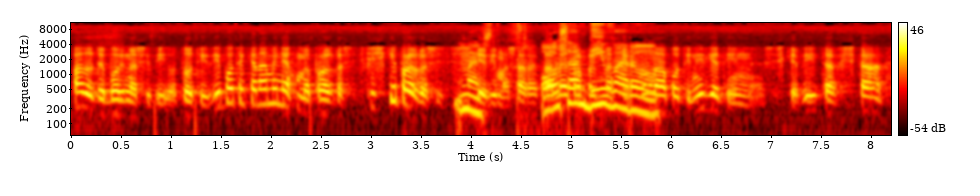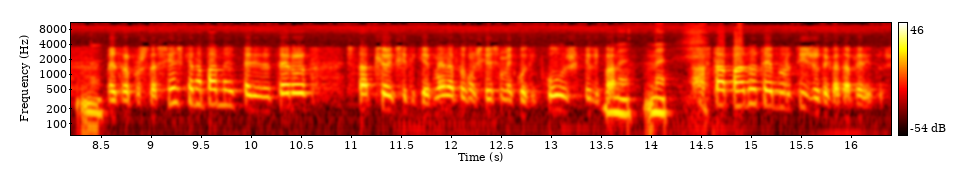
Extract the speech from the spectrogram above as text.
Πάντοτε μπορεί να συμβεί το οτιδήποτε και να μην έχουμε πρόσβαση. Φυσική πρόσβαση στη συσκευή μας. Άρα τα μέτρα αντίβαρο. Πρέπει να από την ίδια την συσκευή, τα φυσικά ναι. μέτρα προστασίας και να πάμε περιττέρω στα πιο εξειδικευμένα που έχουν σχέση με κωδικούς κλπ. Ναι, ναι. Αυτά πάντοτε εμπλουτίζονται κατά περίπτωση.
